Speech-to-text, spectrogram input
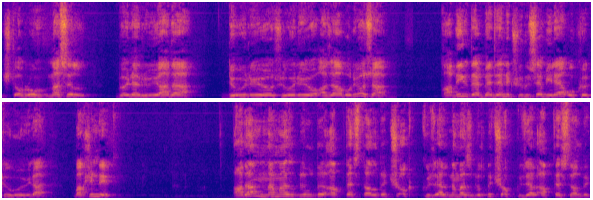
İşte o ruh nasıl böyle rüyada dövülüyor, sövülüyor, azap oluyorsa kabirde bedeni çürüse bile o kötü huyla bak şimdi adam namaz kıldı, abdest aldı, çok güzel namaz kıldı, çok güzel abdest aldı.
